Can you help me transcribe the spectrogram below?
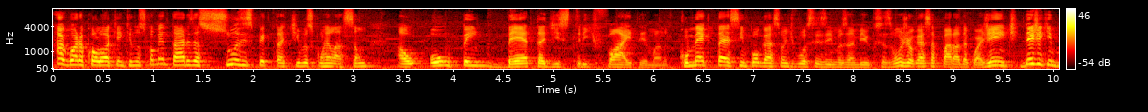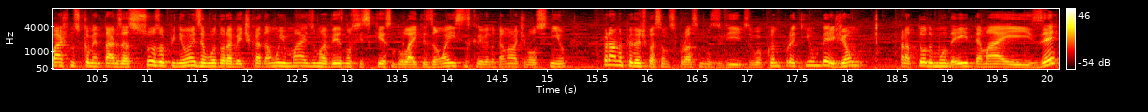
Agora coloquem aqui nos comentários as suas expectativas com relação ao Open Beta de Street Fighter, mano. Como é que tá essa empolgação de vocês aí, meus amigos? Vocês vão jogar essa parada com a gente? Deixa aqui embaixo nos comentários as suas opiniões, eu vou adorar ver de cada um. E mais uma vez, não se esqueçam do likezão aí, se inscrever no canal, ativar o sininho pra não perder a notificação dos próximos vídeos. Vou ficando por aqui, um beijão pra todo mundo aí, até mais e...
